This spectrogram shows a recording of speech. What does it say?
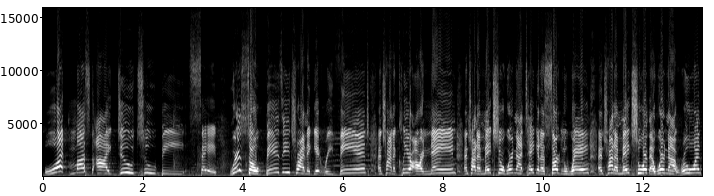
What must I do to be saved. We're so busy trying to get revenge and trying to clear our name and trying to make sure we're not taken a certain way and trying to make sure that we're not ruined.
